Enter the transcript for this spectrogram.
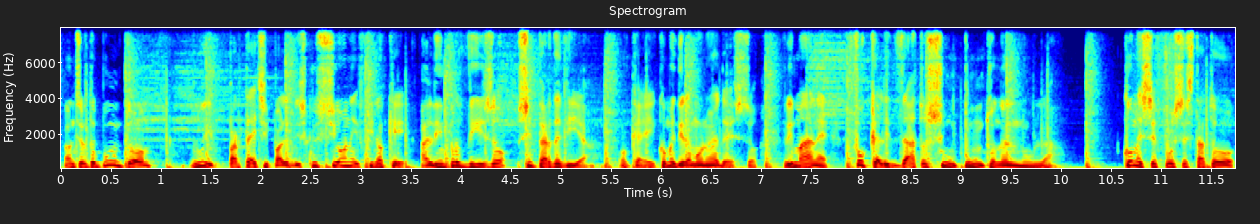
A un certo punto lui partecipa alle discussioni fino a che all'improvviso si perde via, ok? Come diremo noi adesso, rimane focalizzato su un punto nel nulla. Come se fosse stato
